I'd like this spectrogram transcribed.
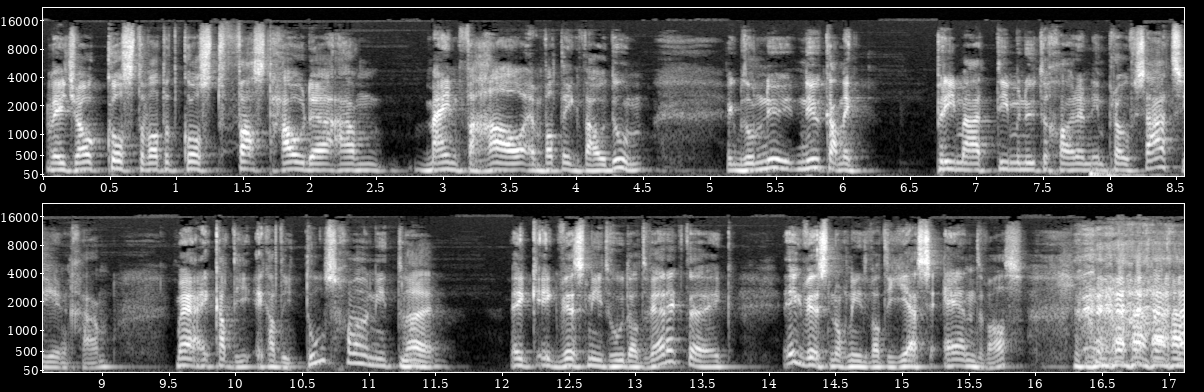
weet je wel, kosten wat het kost... vasthouden aan mijn verhaal en wat ik wou doen. Ik bedoel, nu, nu kan ik prima 10 minuten gewoon een improvisatie ingaan. Maar ja, ik had die, ik had die tools gewoon niet toen. Nee. Ik, ik wist niet hoe dat werkte. Ik, ik wist nog niet wat yes and was.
